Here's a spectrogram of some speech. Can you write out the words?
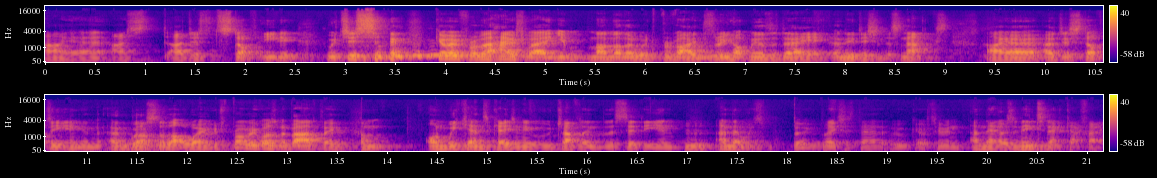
I uh, I, st- I just stopped eating, which is coming from a house where you, my mother would provide Mm. three hot meals a day in addition to snacks. I uh, I just stopped eating and, and Wow. lost a lot of weight, which probably wasn't a bad thing. Um, on weekends, occasionally we would travel into the city and Hmm. and there was burger places there that we would go to, and, and there was an internet cafe,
